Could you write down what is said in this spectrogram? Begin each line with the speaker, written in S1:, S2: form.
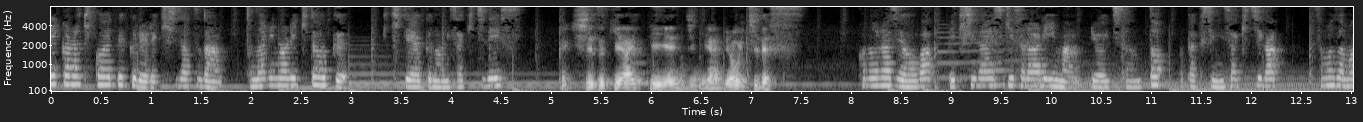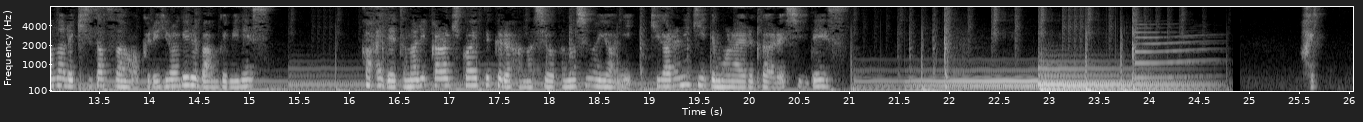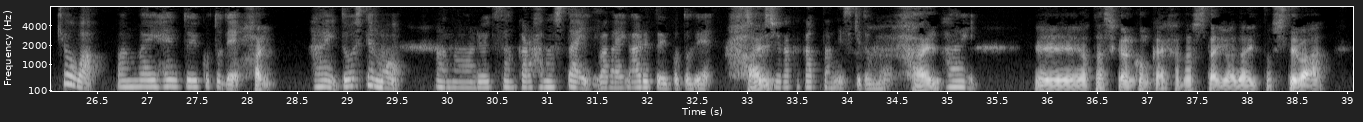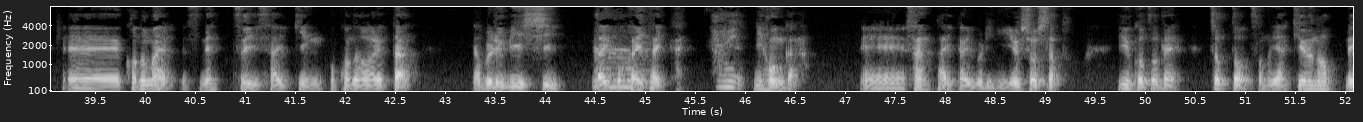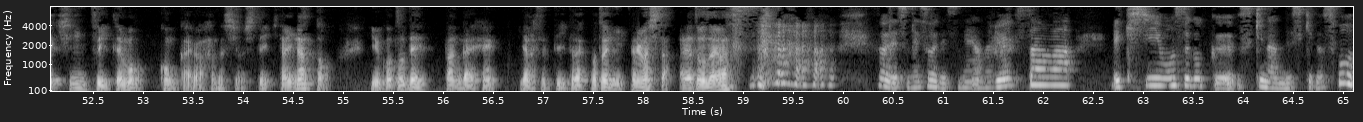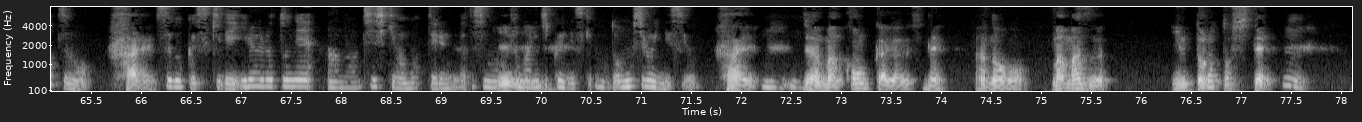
S1: 隣から聞こえてくる歴史雑談、隣の歴トーク、聞き手役の美咲吉です。
S2: 歴史好き IT エンジニア、良一です。
S1: このラジオは歴史大好きサラリーマン、良一さんと私美咲吉が様々な歴史雑談を繰り広げる番組です。カフェで隣から聞こえてくる話を楽しむように気軽に聞いてもらえると嬉しいです。はい。今日は番外編ということで、
S2: はい。
S1: はい、どうしても、あの、りょうちさんから話したい話題があるということで、
S2: はい。
S1: 招集がかかったんですけども、
S2: はい。
S1: はい。
S2: えー、私から今回話したい話題としては、えー、この前ですね、つい最近行われた WBC 第5回大会、
S1: はい。
S2: 日本が、えー、3大会ぶりに優勝したということで、ちょっとその野球の歴史についても今回は話をしていきたいなということで、番外編やらせていただくことになりました。ありがとうございます。
S1: そうですね、そうですね。あの、りょうちさんは歴史もすごく好きなんですけど、スポーツも
S2: はい。
S1: すごく好きで、いろいろとね、あの、知識も持ってるんで、私もたまに聞くんですけど、本当面白いんですよ。
S2: はい。
S1: うんうん、
S2: じゃあ、まあ今回はですね、あの、まあまず、イントロとして、
S1: うん。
